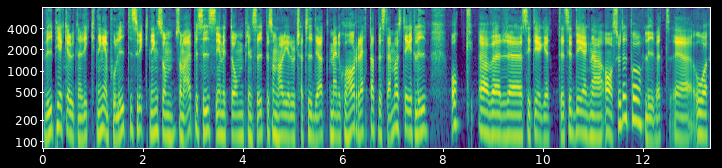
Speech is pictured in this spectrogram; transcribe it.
vi pekar ut en riktning, en politisk riktning som, som är precis enligt de principer som har redogjorts här tidigare, att människor har rätt att bestämma över sitt eget liv och över eh, sitt, eget, sitt egna avslutet på livet. Eh, och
